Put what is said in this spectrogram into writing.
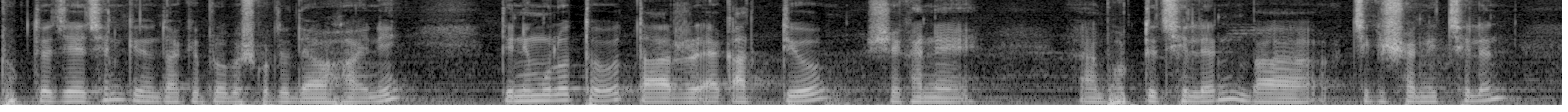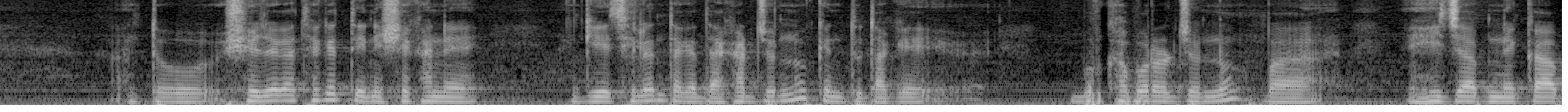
ঢুকতে চেয়েছেন কিন্তু তাকে প্রবেশ করতে দেওয়া হয়নি। তিনি মূলত তার এক আত্মীয় সেখানে ভর্তি ছিলেন বা চিকিৎসা নিচ্ছিলেন। তো সে জায়গা থেকে তিনি সেখানে গিয়েছিলেন তাকে দেখার জন্য। কিন্তু তাকে বোরখা পরার জন্য বা হিজাব, নেকাব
